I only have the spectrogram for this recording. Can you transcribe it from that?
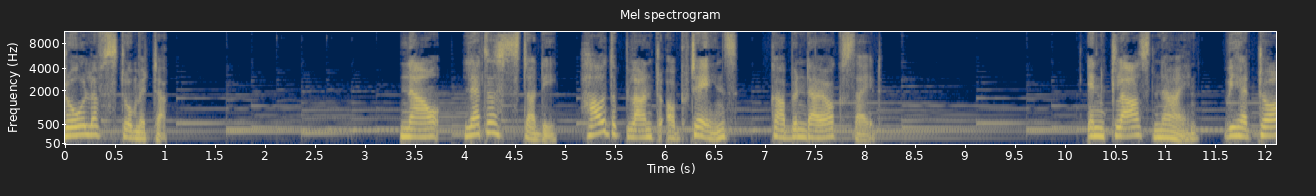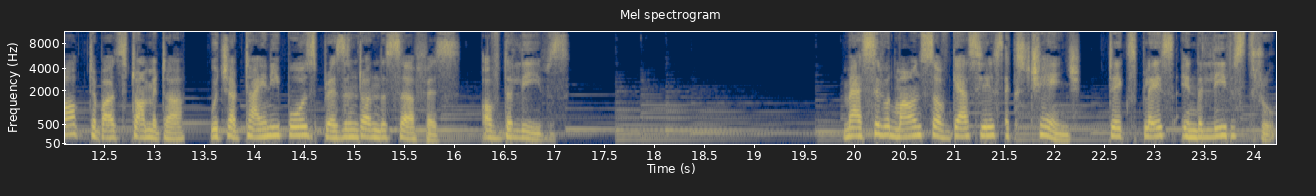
Role of stomata. Now, let us study how the plant obtains carbon dioxide. In class 9, we had talked about stomata, which are tiny pores present on the surface of the leaves. Massive amounts of gaseous exchange takes place in the leaves through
